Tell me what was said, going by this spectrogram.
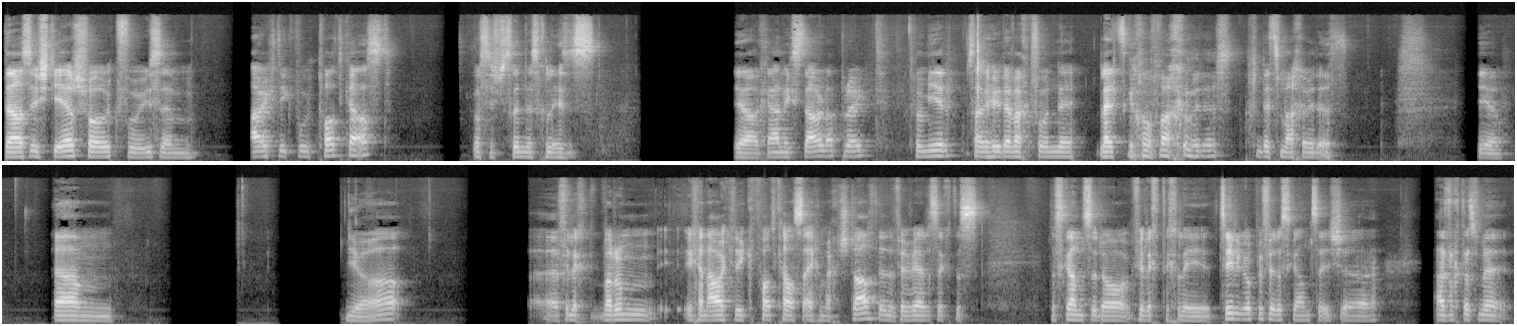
Das ist die erste Folge von unserem Arctic.podcast. Das ist so ein kleines, ja, kleines Startup-Projekt von mir. Das habe ich heute einfach gefunden. Let's go, machen wir das. Und jetzt machen wir das. Ja. Ähm. Ja. Äh, vielleicht, warum ich einen Arctic-Podcast eigentlich möchte starten, dafür wäre sich das, das Ganze da, vielleicht ein bisschen Zielgruppe für das Ganze ist, äh, einfach, dass man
